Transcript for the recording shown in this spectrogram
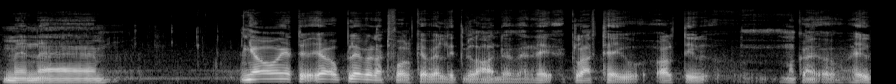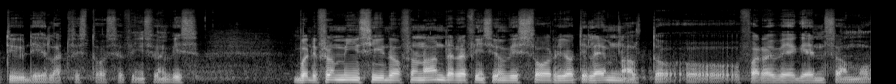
men äh, ja, jag, jag, upplever att folk är väldigt glada över det. Klart det är ju alltid man kan ju tudelat förstås, det finns ju en viss både från min sida och från andra det finns ju en viss sorg att lämna allt och, och fara iväg ensam och,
